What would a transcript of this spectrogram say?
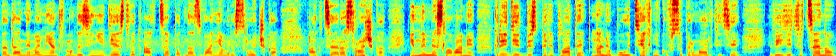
На данный момент в магазине действует акция под названием «Рассрочка». Акция «Рассрочка» – иными словами, кредит без переплаты на любую технику в супермаркете. Видите цену,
